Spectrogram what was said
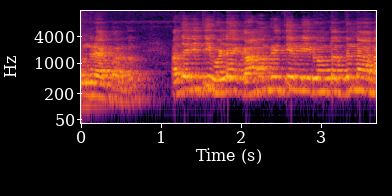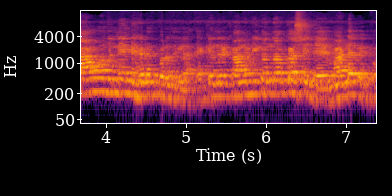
ತೊಂದರೆ ಆಗಬಾರ್ದು. ಅದೇ ರೀತಿ ಒಳ್ಳೆ ಕಾನೂನು ರೀತಿಯಲ್ಲಿ ಇರುವಂತದ್ದನ್ನ ನಾವು ಅದನ್ನೇನು ಹೇಳಕ್ ಬರೋದಿಲ್ಲ. ಯಾಕೆಂದ್ರೆ ಕಾನೂನಿಗೆ ಒಂದು ಅವಕಾಶ ಇದೆ, ಮಾಡಲೇಬೇಕು.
